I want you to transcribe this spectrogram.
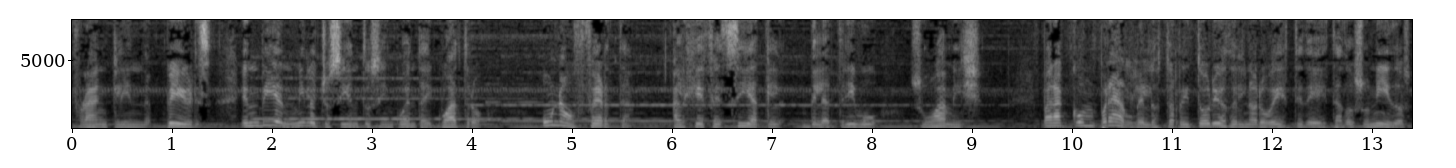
Franklin Pierce, envía en 1854 una oferta al jefe Seattle de la tribu Suamish para comprarle los territorios del noroeste de Estados Unidos,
